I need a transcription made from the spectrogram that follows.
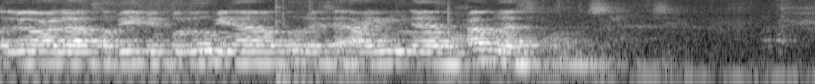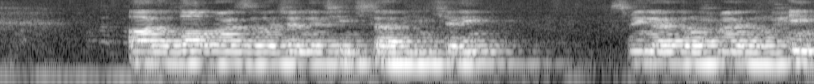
صلوا على طبيب قلوبنا وقرة أعيننا محمد. قال الله عز وجل في كتابه الكريم بسم الله الرحمن الرحيم.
